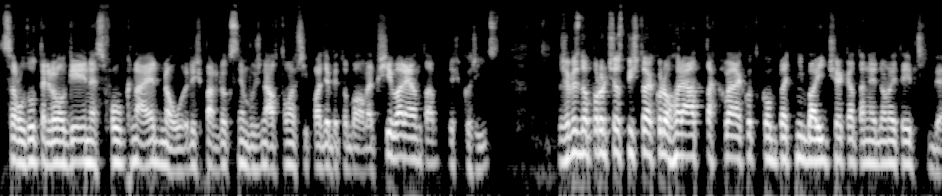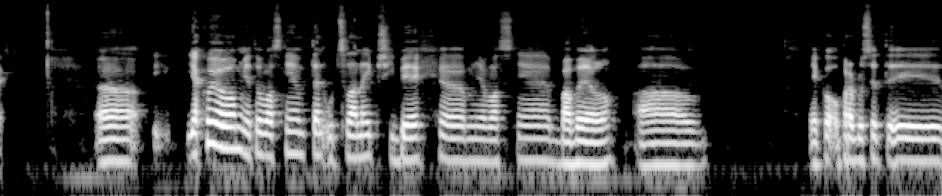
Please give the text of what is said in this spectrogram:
celou tu trilogii nesfouk najednou, když paradoxně možná v tomhle případě by to byla lepší varianta, těžko říct. Takže bys doporučil spíš to jako dohrát takhle jako kompletní balíček a ten jednolitý příběh. Uh, jako jo, mě to vlastně, ten ucelený příběh eh, mě vlastně bavil a jako opravdu se ty,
